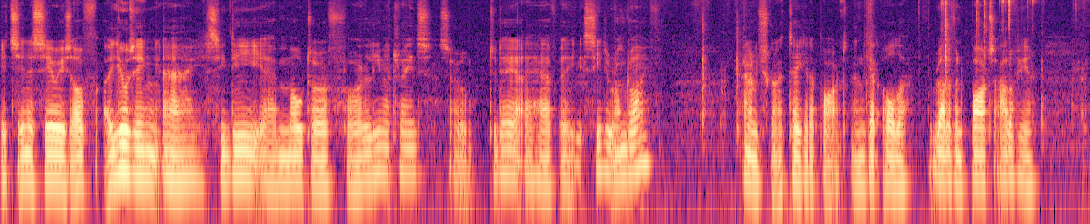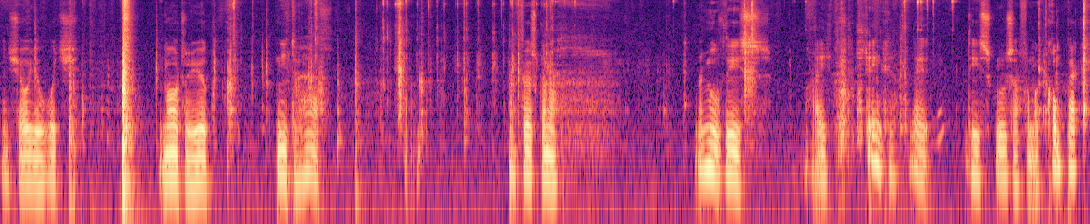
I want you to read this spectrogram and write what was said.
it's in a series of uh, using a CD motor for Lima trains. So today I have a CD-ROM drive and I'm just going to take it apart and get all the relevant parts out of here and show you which motor you need to have. I'm first gonna remove these. I think they, these screws are from a compact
